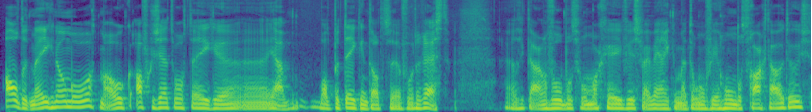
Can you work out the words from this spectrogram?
altijd meegenomen wordt, maar ook afgezet wordt tegen ja, wat betekent dat voor de rest. Als ik daar een voorbeeld voor mag geven, is wij werken met ongeveer 100 vrachtauto's.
